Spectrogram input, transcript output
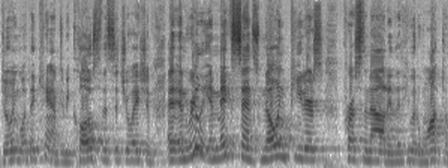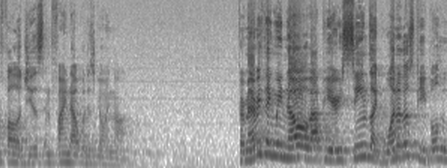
doing what they can to be close to the situation. And, and, really, it makes sense knowing Peter's personality that he would want to follow Jesus and find out what is going on. From everything we know about Peter, he seems like one of those people who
